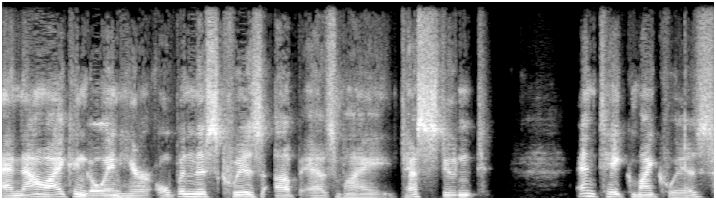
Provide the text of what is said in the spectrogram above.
And now I can go in here, open this quiz up as my test student and take my quiz.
